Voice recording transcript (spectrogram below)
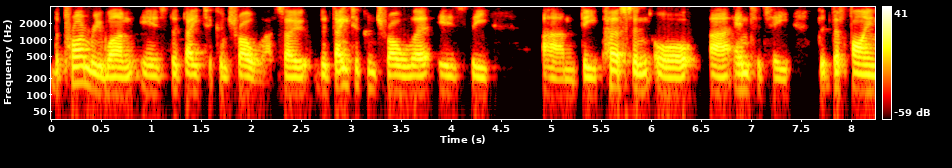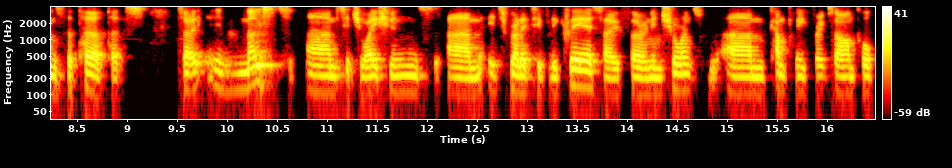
the primary one is the data controller. So the data controller is the um, the person or uh, entity that defines the purpose. So in most um, situations, um, it's relatively clear. So for an insurance um, company, for example,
